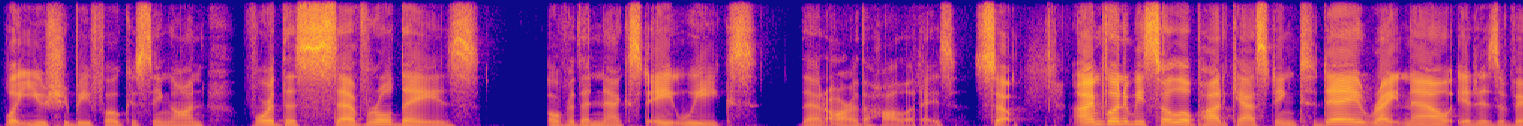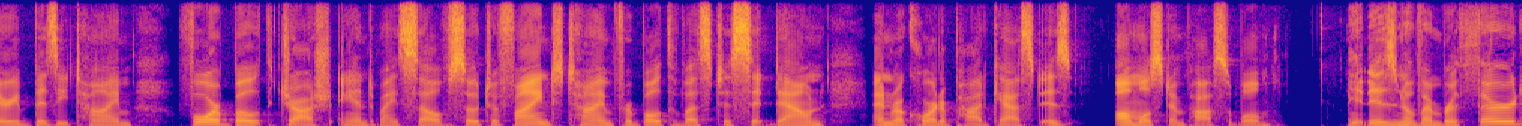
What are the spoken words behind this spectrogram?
what you should be focusing on for the several days over the next 8 weeks that are the holidays. So, I'm going to be solo podcasting today. Right now, it is a very busy time for both Josh and myself. So to find time for both of us to sit down and record a podcast is almost impossible. It is November 3rd,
